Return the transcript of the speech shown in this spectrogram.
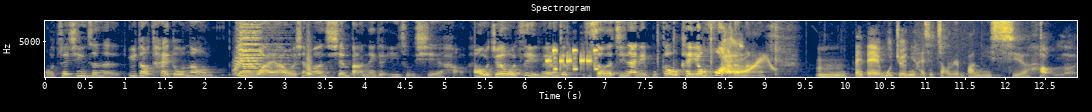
我最近真的遇到太多那种意外啊！我想要先把那个遗嘱写好啊！我觉得我自己的那个手的肌耐力不够，我可以用画的吗？嗯，贝贝，我觉得你还是找人帮你写好了。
